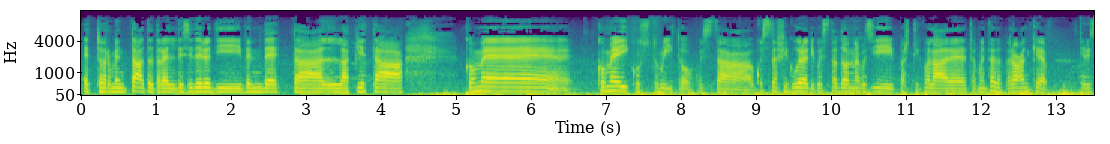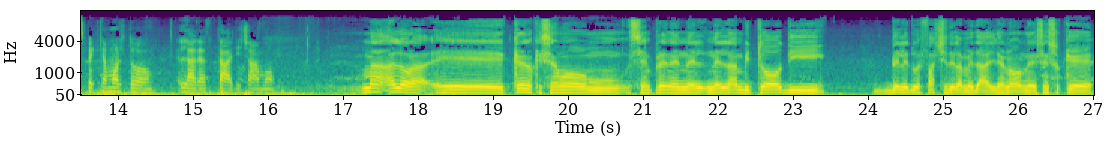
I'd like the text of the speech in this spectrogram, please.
è tormentata tra il desiderio di vendetta, la pietà. Come, come hai costruito questa, questa, figura di questa donna così particolare, tormentata, però anche che rispecchia molto la realtà, diciamo? Ma allora, eh, credo che siamo mm, sempre nel, nel, nell'ambito di, delle due facce della medaglia, no? nel senso che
